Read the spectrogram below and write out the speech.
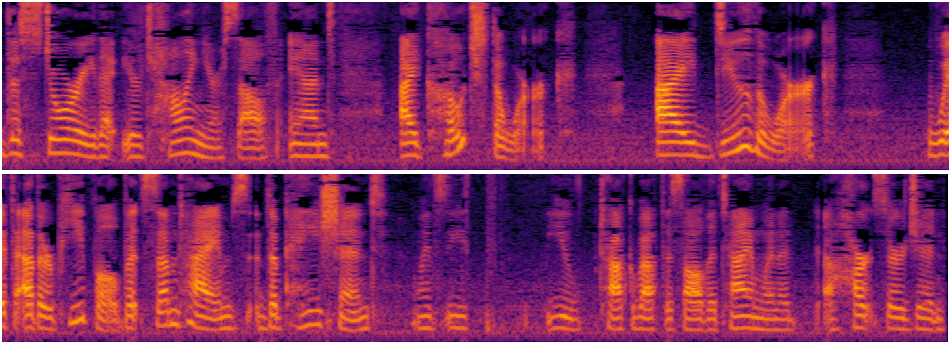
the story that you're telling yourself? And I coach the work. I do the work with other people, but sometimes the patient, you, you talk about this all the time when a, a heart surgeon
